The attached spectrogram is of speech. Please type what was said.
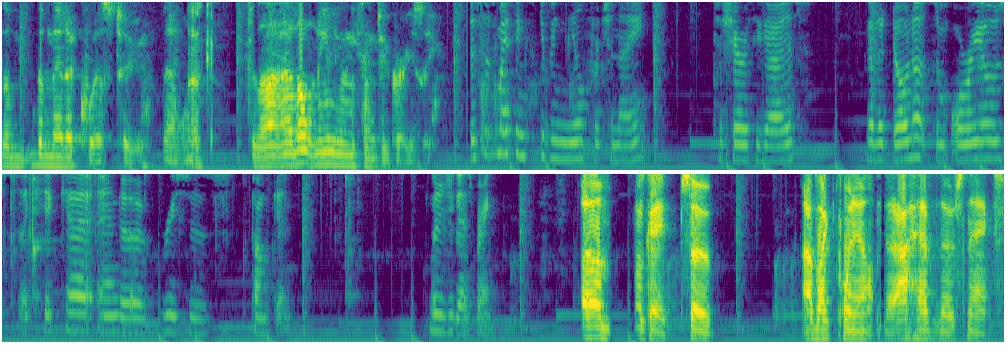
the, the Meta Quest 2, that one. Okay. Because I, I don't need anything too crazy. This is my Thanksgiving meal for tonight to share with you guys. Got a donut, some Oreos, a Kit Kat, and a Reese's pumpkin. What did you guys bring? Um. Okay. So, I'd like to point out that I have no snacks.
